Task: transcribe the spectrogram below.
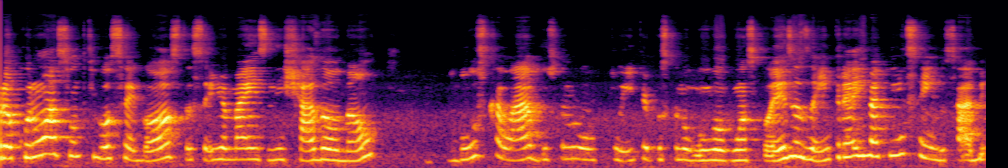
Procura um assunto que você gosta, seja mais nichado ou não, busca lá, busca no Twitter, busca no Google algumas coisas, entra e vai conhecendo, sabe?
